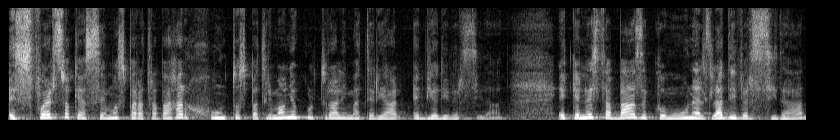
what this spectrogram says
esfuerzo que hacemos para trabajar juntos patrimonio cultural y material y biodiversidad. Y que nuestra base común es la diversidad,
